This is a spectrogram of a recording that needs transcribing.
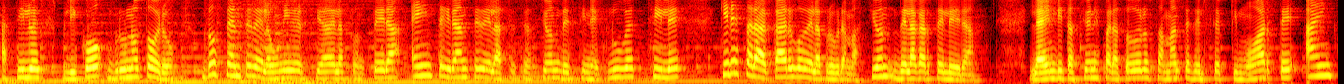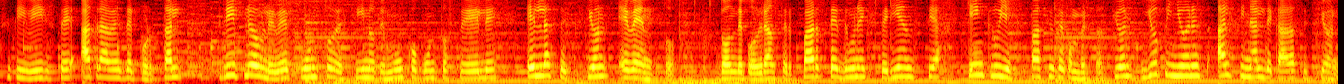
Así lo explicó Bruno Toro, docente de la Universidad de la Frontera e integrante de la Asociación de Cineclubes Chile, quien estará a cargo de la programación de la cartelera. La invitación es para todos los amantes del séptimo arte a inscribirse a través del portal www.destinotemuco.cl en la sección Eventos, donde podrán ser parte de una experiencia que incluye espacios de conversación y opiniones al final de cada sesión,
